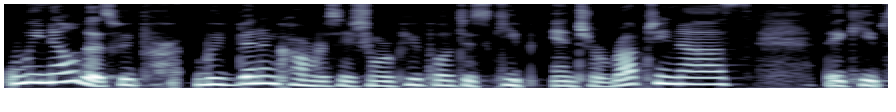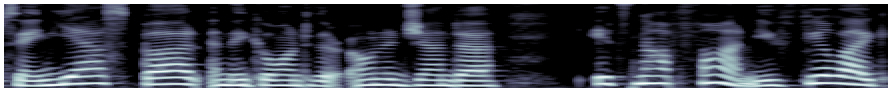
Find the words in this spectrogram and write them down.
we know this. We've we've been in conversation where people just keep interrupting us. They keep saying yes, but, and they go on to their own agenda. It's not fun. You feel like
